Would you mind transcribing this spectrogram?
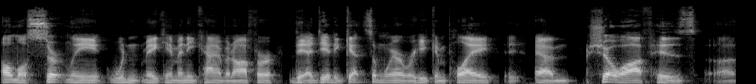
almost certainly wouldn't make him any kind of an offer. The idea to get somewhere where he can play and show off his uh,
